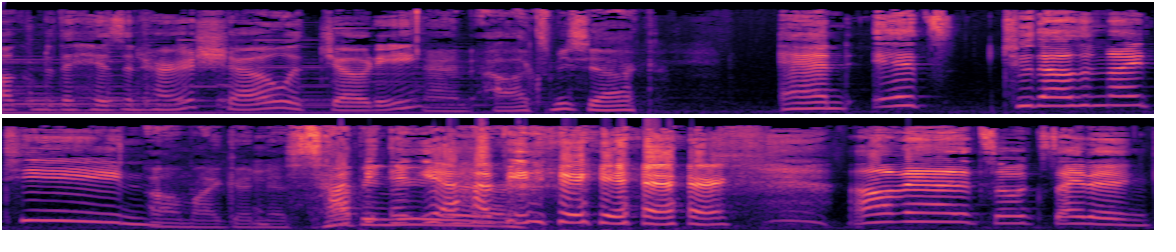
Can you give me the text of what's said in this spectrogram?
Welcome to the His and Hers show with Jody. And Alex Misiak. And it's 2019. Oh my goodness. Happy, New Year. Yeah, Happy New Year. Oh man, it's so exciting.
